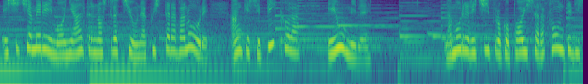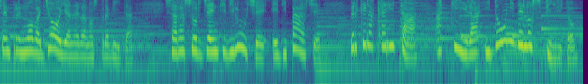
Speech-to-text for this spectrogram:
E se ci ameremo ogni altra nostra azione acquisterà valore, anche se piccola e umile. L'amore reciproco poi sarà fonte di sempre nuova gioia nella nostra vita, sarà sorgente di luce e di pace, perché la carità attira i doni dello Spirito.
